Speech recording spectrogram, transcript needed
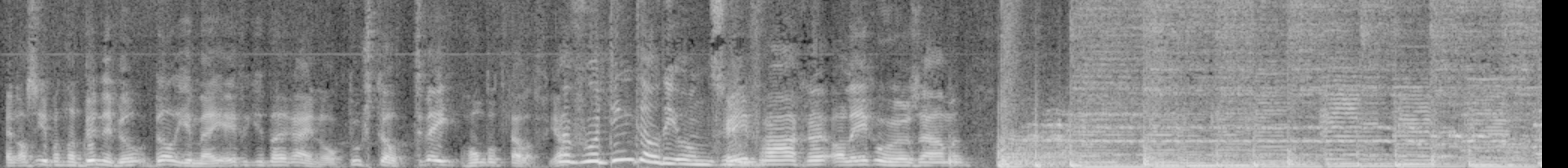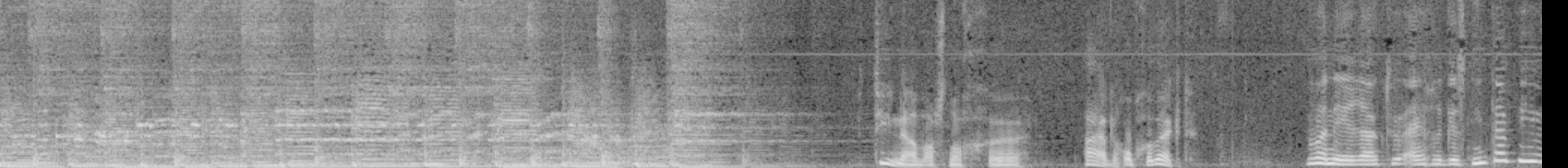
En als iemand naar binnen wil, bel je mij eventjes bij Reinhold. Toestel 211, ja? Waarvoor dient al die onzin? Geen vragen, alleen gehoorzamen. Tina was nog eh, aardig opgewekt. Wanneer ruikt u eigenlijk eens niet naar bier?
